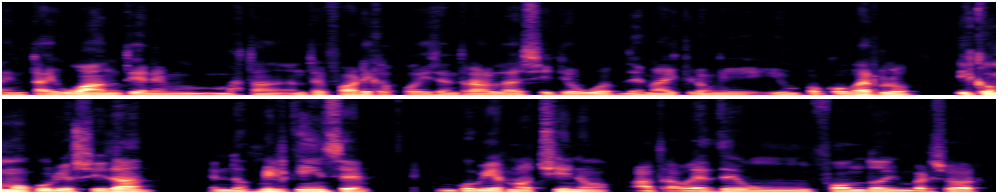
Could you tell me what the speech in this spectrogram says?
en Taiwán tienen bastante fábricas, podéis entrar al sitio web de Micron y, un poco verlo. Y como curiosidad, en 2015 el gobierno chino, a través de un fondo inversor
